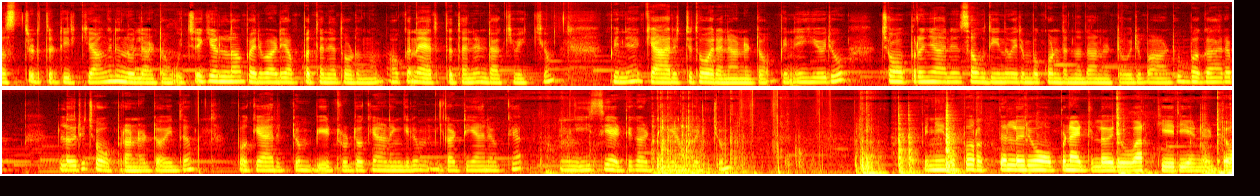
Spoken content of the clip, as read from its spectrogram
റെസ്റ്റ് എടുത്തിട്ടിരിക്കുക. അങ്ങനെയൊന്നുമില്ല കേട്ടോ. ഉച്ചയ്ക്കുള്ള പരിപാടി അപ്പം തന്നെ തുടങ്ങും. ഒക്കെ നേരത്തെ തന്നെ ഉണ്ടാക്കി വയ്ക്കും പിന്നെ ക്യാരറ്റ് തോരനാണ് കേട്ടോ. പിന്നെ ഈ ഒരു ചോപ്പർ ഞാൻ സൗദിയിൽ നിന്ന് വരുമ്പോൾ കൊണ്ടുവന്നതാണ് കേട്ടോ. ഒരുപാട് ഉപകാരം ഉള്ള ഒരു ചോപ്പറാണ് കേട്ടോ ഇത്. ഇപ്പോൾ ക്യാരറ്റും ബീട്രൂട്ടും ഒക്കെ ആണെങ്കിലും കട്ട് ചെയ്യാനൊക്കെ ഈസി ആയിട്ട് കട്ട് ചെയ്യാൻ പറ്റും. പിന്നെ ഇത് പുറത്തുള്ളൊരു ഓപ്പൺ ആയിട്ടുള്ള ഒരു വർക്ക് ഏരിയ ആണ് കേട്ടോ.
